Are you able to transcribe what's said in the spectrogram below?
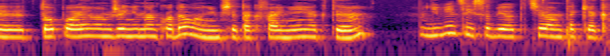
y, to powiem wam, że nie nakładało nim się tak fajnie jak tym. Mniej więcej sobie odcięłam tak jak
